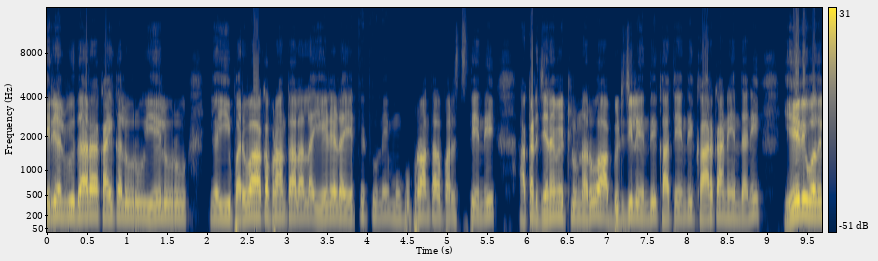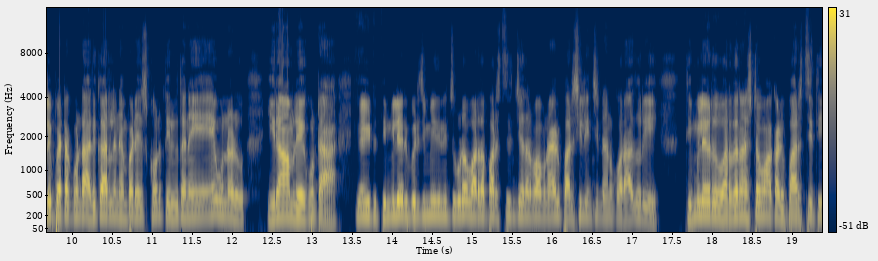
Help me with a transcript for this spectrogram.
ఏరియల్ వ్యూ ద్వారా కైకలూరు ఏలూరు ఇక ఈ పరివాహక ప్రాంతాలలో ఏడేడ ఎట్లెట్లున్నాయి ముంపు ప్రాంతాల పరిస్థితి ఏంది అక్కడ జనం ఎట్లున్నారు ఆ బ్రిడ్జిలు ఏంది కథ ఏంది కార్ఖాన ఏందని ఏది వదిలిపెట్టకుండా అధికారులను వెంపడేసుకొని తిరుగుతూనే ఉన్నాడు. ఇరా లేకుండా ఇక ఇటు తిమ్మిలేరు బ్రిడ్జి మీద నుంచి కూడా వరద పరిస్థితిని చంద్రబాబు నాయుడు పరిశీలించింది అనుకో. రాదురి తిమ్మిలేరు వరద నష్టం అక్కడ పరిస్థితి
